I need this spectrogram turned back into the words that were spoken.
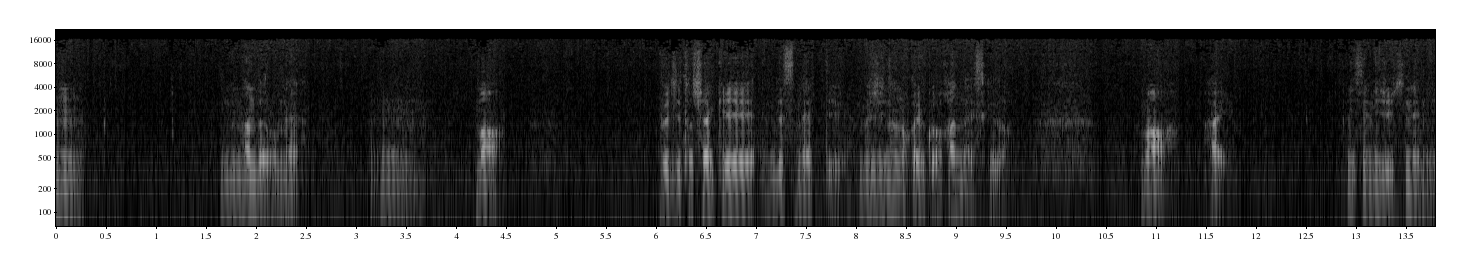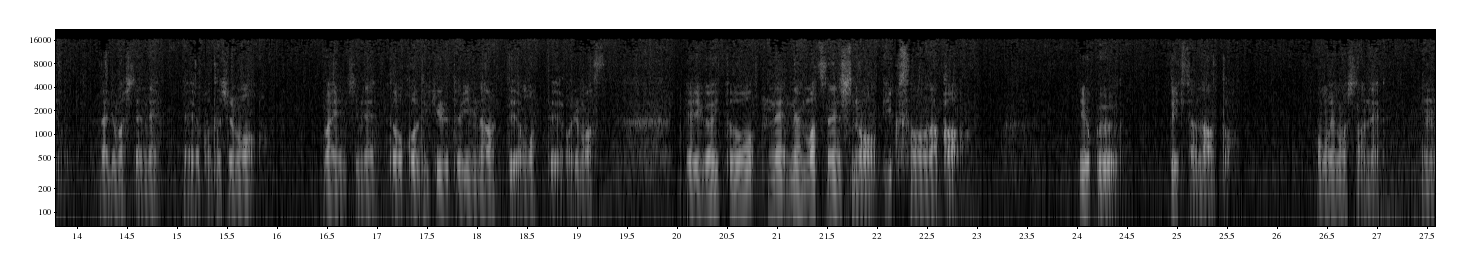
うん。なんだろうね。うん。まあ無事年明けですねっていう。無事なのかよくわかんないですけど。まあ2021年になりましてね、えー今年も毎日ね投稿できるといいなって思っております。いや意外とね年末年始の戦の中よくできたなと思いましたね。うん、ま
